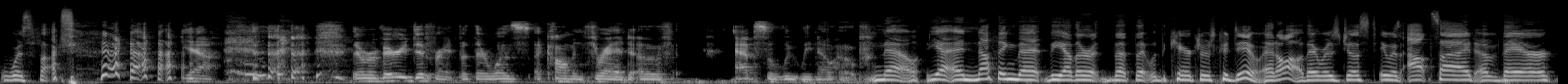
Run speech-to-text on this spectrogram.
was fucked. Yeah. they were very different, but there was a common thread of absolutely no hope. No, yeah, and nothing that the other that that the characters could do at all. There was just it was outside of their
